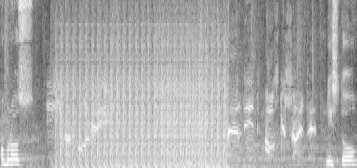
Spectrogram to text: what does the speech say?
Vámonos. Listo.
